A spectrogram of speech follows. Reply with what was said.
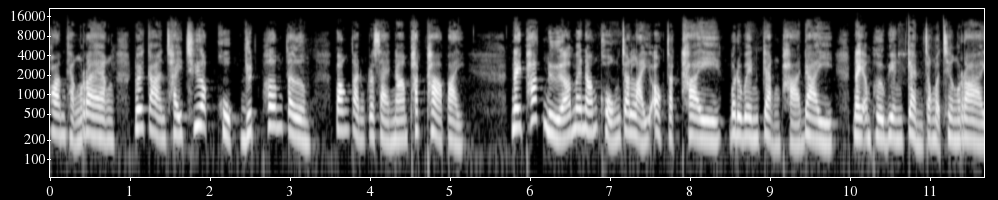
ความแข็งแรง ด้วยการใช้เชือกผูกยึดเพิ่มเติม ป้องกันกระแสน้ำพัดพาไป ในภาคเหนือแม่น้ำโขงจะไหลออกจากไทย บริเวณแก่งผาใด ในอำเภอเวียงแก่นจังหวัดเชียงราย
